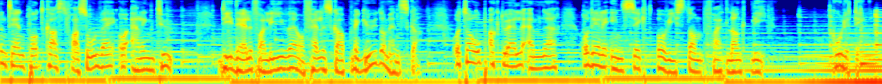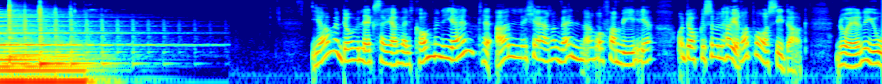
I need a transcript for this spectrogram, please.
Velkommen til en podkast fra Solveig og Erling Thu. De deler fra livet og fellesskap med Gud og mennesker, og tar opp aktuelle emner og deler innsikt og visdom fra et langt liv. God lytting. Ja, men da vil jeg si velkommen igjen til alle kjære venner og familie, og dere som vil høre på oss i dag. Nå er det jo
